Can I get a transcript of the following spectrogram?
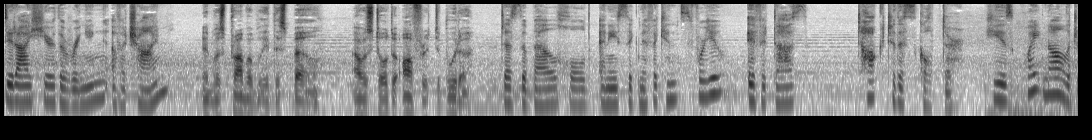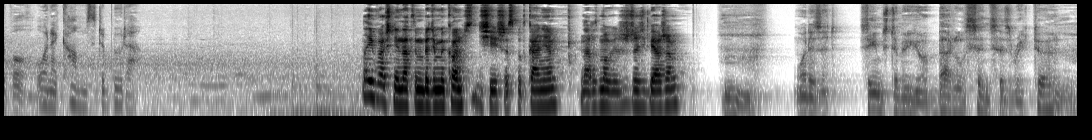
Did I hear the ringing of a chime? It was probably this bell. I was told to offer it to Buddha. Does the bell hold any significance for you? If it does, talk to the sculptor. He is quite knowledgeable when it comes to Buddha. No i właśnie na tym będziemy kończyć dzisiejsze spotkanie na rozmowie z rzeźbiarzem. What is it? Seems to me your battle sense has returned.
